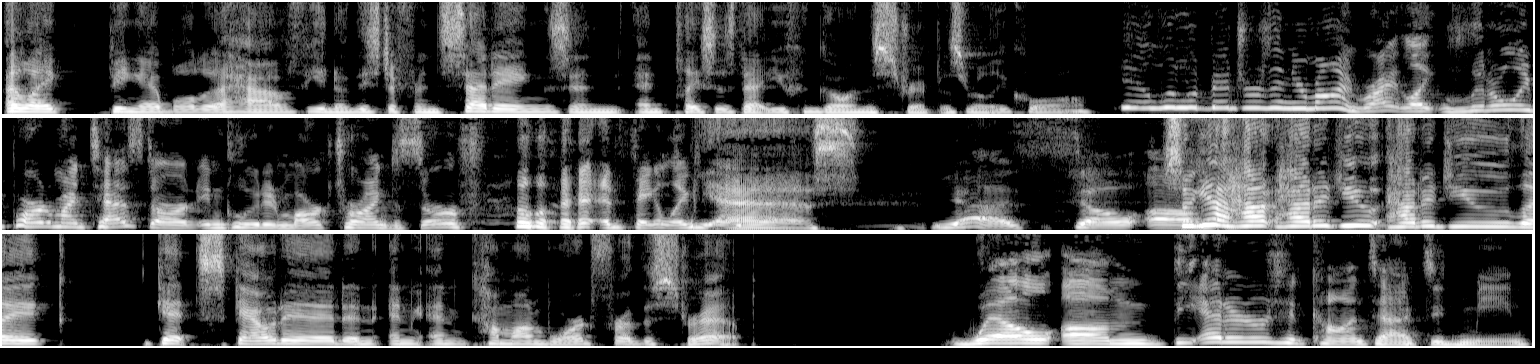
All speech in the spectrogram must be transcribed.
I like being able to have you know these different settings and and places that you can go in the strip is really cool. Yeah, little adventures in your mind, right? Like literally part of my test art included Mark trying to surf and failing. Yes. Yes. So um, so yeah, how how did you how did you like get scouted and and and come on board for the strip? Well, um, the editors had contacted me.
